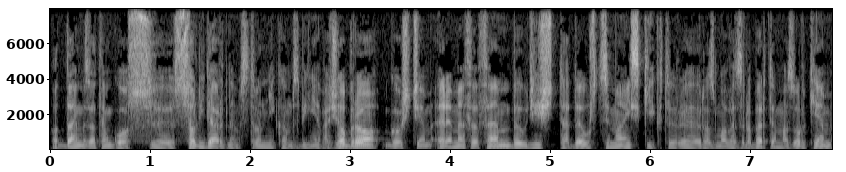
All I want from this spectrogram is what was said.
Oddajmy zatem głos solidarnym stronnikom Zbigniewa Ziobro. Gościem RMFFM był dziś Tadeusz Cymański, który rozmowę z Robertem Mazurkiem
